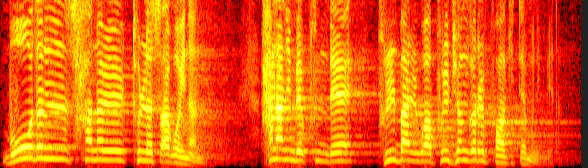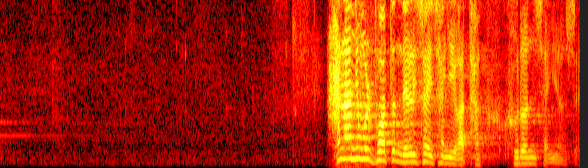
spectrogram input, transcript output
모든 산을 둘러싸고 있는 하나님의 군대 불발과 불평거를 보았기 때문입니다. 하나님을 보았던 엘리사의 생애가 다 그런 생이었어요.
